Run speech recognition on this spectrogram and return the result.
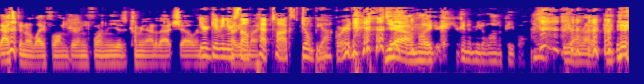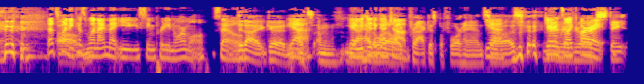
that's been a lifelong journey for me is coming out of that shell. And you're giving yourself my- pep talks don't be awkward yeah, I'm like, you're going to meet a lot of people. Be all right. that's funny because Um, when I met you you seemed pretty normal so Did I? Good. Yeah. That's, um, Yeah, yeah, you did a lot good of, job. Like, practice beforehand. So Yeah. I was, Jared's like, "All right." State,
